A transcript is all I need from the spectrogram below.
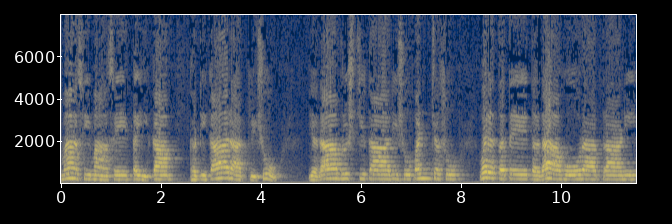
मासि मासे कैकाम् घटिका रात्रिषु। यदा वृश्चिकादिषु पञ्चसु वर्तते तदा होरात्राणि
